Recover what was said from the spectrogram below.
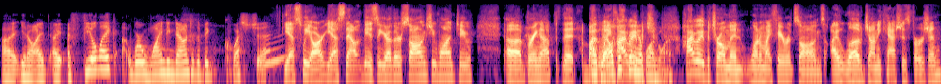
uh, you know, I, I, I feel like we're winding down to the big question. Yes, we are. Yes. Now, is there other songs you want to uh, bring up? That, by okay, the way, I'll Highway, Pat- Highway Patrolman, one of my favorite songs. I love Johnny Cash's version.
